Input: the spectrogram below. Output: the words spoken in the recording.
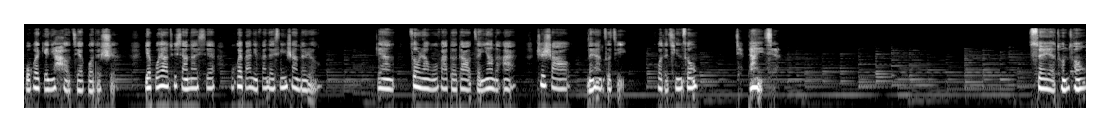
不会给你好结果的事，也不要去想那些不会把你放在心上的人。这样，纵然无法得到怎样的爱，至少能让自己过得轻松、简单一些。岁月匆匆。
